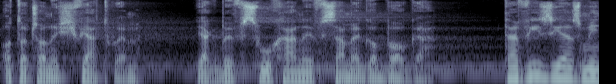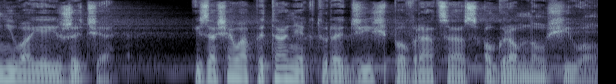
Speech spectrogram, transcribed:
otoczony światłem, jakby wsłuchany w samego Boga. Ta wizja zmieniła jej życie i zasiała pytanie, które dziś powraca z ogromną siłą.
